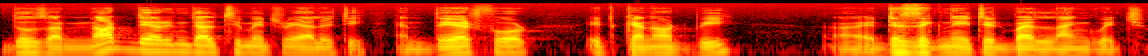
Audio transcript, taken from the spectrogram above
those are not there in the ultimate reality, and therefore it cannot be uh, designated by language.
